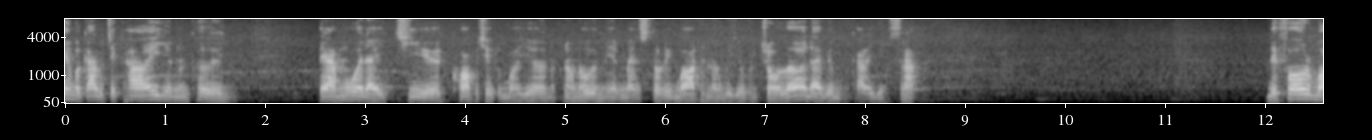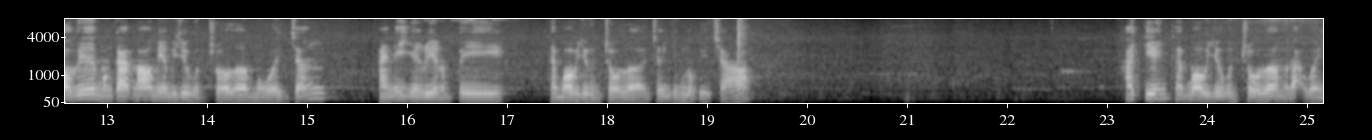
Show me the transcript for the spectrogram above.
យើងបង្កើត project ហើយយើងនឹងឃើញ ទាំងមួយដែលជា core project របស់យើងនៅក្នុងនោះវាមាន main storyboard ហើយនិង video controller ដែលវាបង្កើតឲ្យយើងស្រាប់ default របស់វាបង្កើតមកមាន video controller មួយអញ្ចឹងថ្ងៃនេះយើងរៀនអំពី table video controller អញ្ចឹងយើងលុបវាចោលហើយទាញ table view controller មកដាក់វិញ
